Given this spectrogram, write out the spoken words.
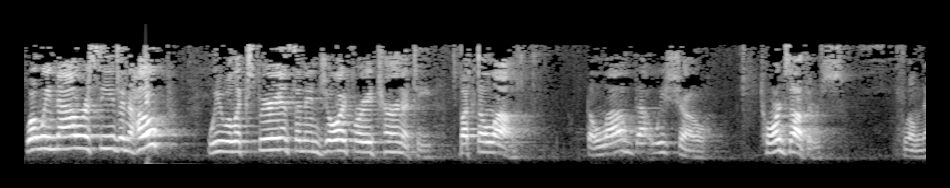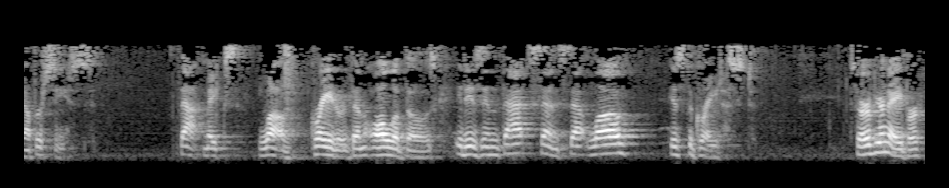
What we now receive in hope, we will experience and enjoy for eternity. But the love, the love that we show towards others will never cease. That makes love greater than all of those. It is in that sense that love is the greatest. Serve your neighbor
